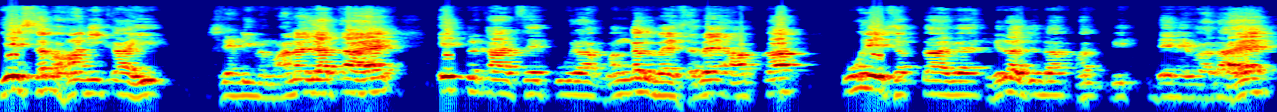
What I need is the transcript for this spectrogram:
ये सब हानि का ही श्रेणी में माना जाता है। इस प्रकार से पूरा मंगलमय समय आपका पूरे सप्ताह में मिला जुला फल देने वाला है।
